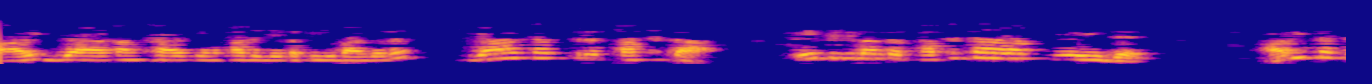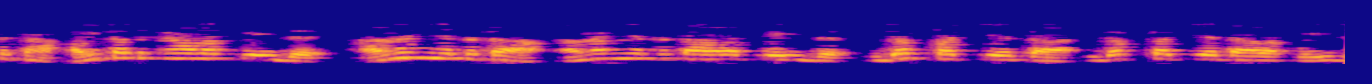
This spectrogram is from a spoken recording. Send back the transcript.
අවිද්‍යා සංස්කාර කියන පද දෙක පිළිබඳව යාතත්‍ර සතක ඒ පිළිබඳ සතතාවක් වේද අවිතතක අවිතතකාවක් වේද අනන්‍යතක අනන්‍යතකාවක් වේද ඉදප්පච්චයක ඉදප්පච්චයතාවක් වේද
